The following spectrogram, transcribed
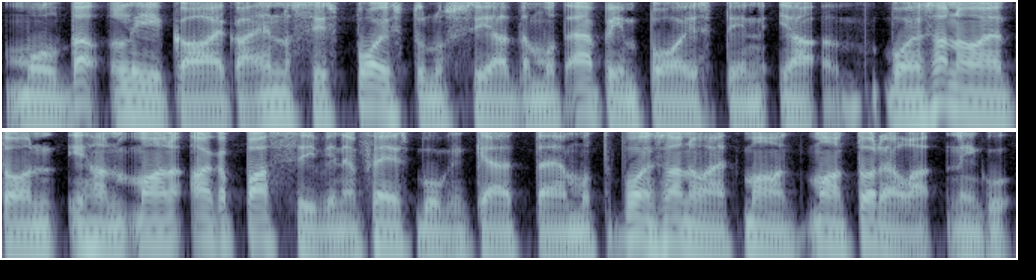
multa liikaa aikaa. En ole siis poistunut sieltä, mutta appin poistin ja voin sanoa, että on ihan, mä oon aika passiivinen Facebookin käyttäjä, mutta voin sanoa, että mä oon, mä oon todella niin kuin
